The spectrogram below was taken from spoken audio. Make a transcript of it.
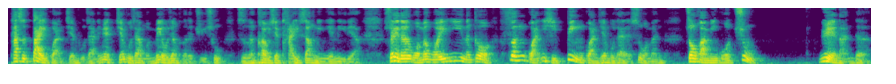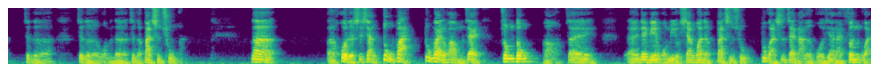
他是代管柬埔寨的，因为柬埔寨我们没有任何的局处，只能靠一些台商民间力量。所以呢，我们唯一能够分管一起并管柬埔寨的是我们中华民国驻越南的这个这个我们的这个办事处嘛。那呃，或者是像杜拜，杜拜的话，我们在中东啊，在呃那边我们有相关的办事处，不管是在哪个国家来分管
